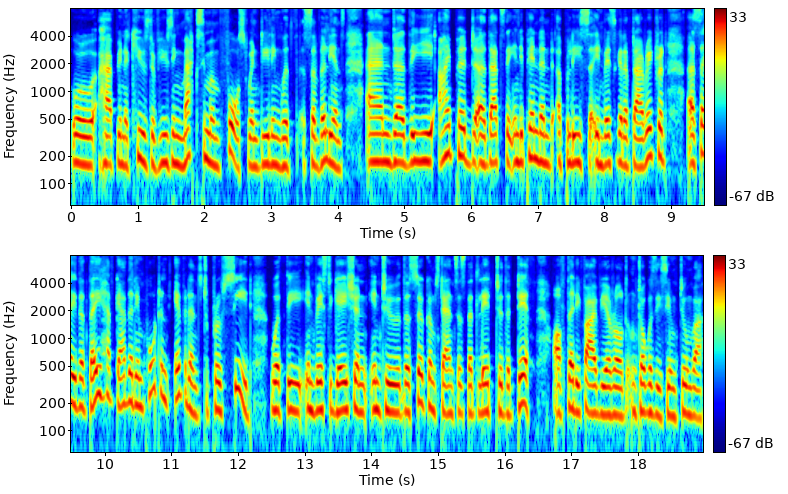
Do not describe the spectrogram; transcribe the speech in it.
who have been accused of using maximum force when dealing with civilians. And uh, the IPID, uh, that's the Independent uh, Police Investigative Directorate, uh, say that they have gathered important evidence to proceed with the investigation into the circumstances that led to the death of 35 year old Mthokozisi Ntumba.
